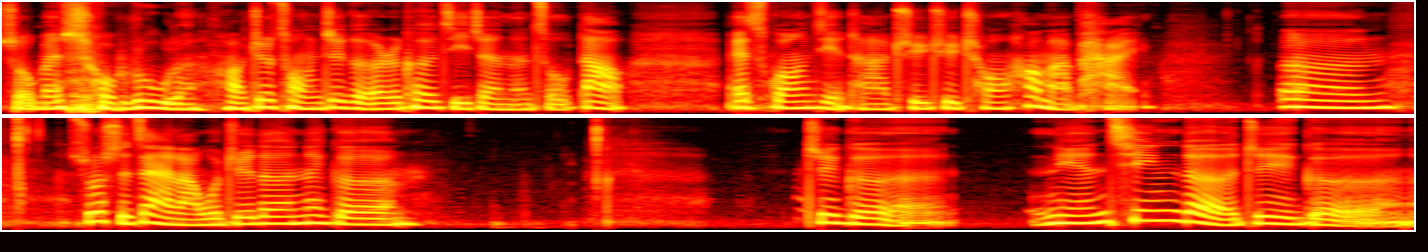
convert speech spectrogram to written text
熟门熟路了，好，就从这个儿科急诊呢走到 X 光检查区去抽号码牌，嗯，说实在啦，我觉得那个。这个年轻的这个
